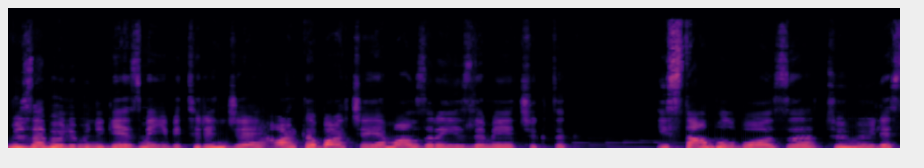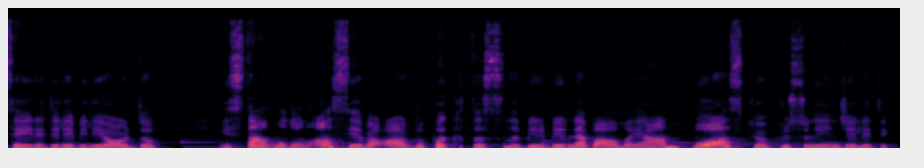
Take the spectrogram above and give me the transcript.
Müze bölümünü gezmeyi bitirince arka bahçeye manzara izlemeye çıktık. İstanbul Boğazı tümüyle seyredilebiliyordu. İstanbul'un Asya ve Avrupa kıtasını birbirine bağlayan Boğaz Köprüsü'nü inceledik.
